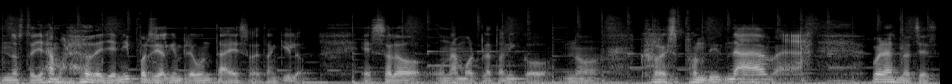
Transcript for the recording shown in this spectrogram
no estoy enamorado de Jenny, por si alguien pregunta eso, eh, tranquilo. Es solo un amor platónico no correspondido. buenas noches.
